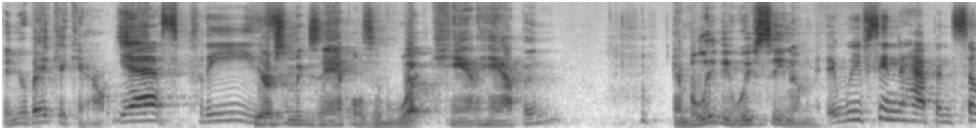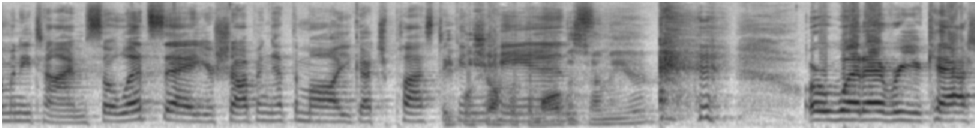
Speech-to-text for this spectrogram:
in your bank accounts. Yes, please. Here are some examples of what can happen. And believe me, we've seen them. We've seen it happen so many times. So let's say you're shopping at the mall, you got your plastic People in your hands. People shop at the mall this time of year? or whatever your cash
